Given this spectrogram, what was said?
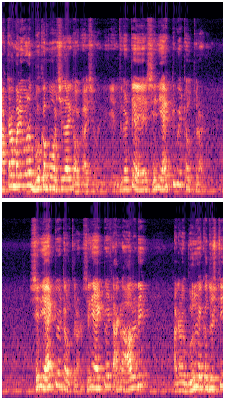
అక్కడ మళ్ళీ కూడా భూకంపం వచ్చేదానికి అవకాశం ఉంది. ఎందుకంటే శని యాక్టివేట్ అవుతున్నాడు. శని యాక్టివేట్ అవుతున్నాడు. శని యాక్టివేట్ అక్కడ ఆల్రెడీ అక్కడ గురువు యొక్క దృష్టి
